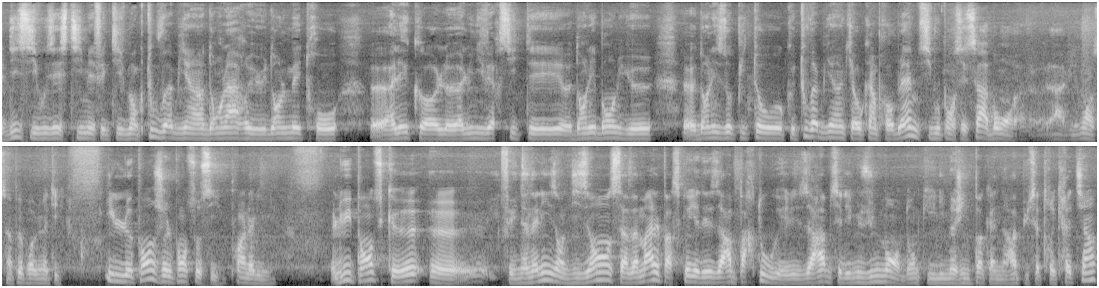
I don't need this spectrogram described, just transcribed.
dis, si vous estimez effectivement que tout va bien dans la rue, dans le métro, euh, à l'école, à l'université, euh, dans les banlieues, dans les hôpitaux, que tout va bien, qu'il n'y a aucun problème, si vous pensez ça, bon, là, évidemment, c'est un peu problématique. Il le pense, je le pense aussi. Point à la ligne lui pense que euh, fait une analyse en disant ça va mal parce qu'il y a des Arabes partout. Et les Arabes c'est des musulmans. Donc il n'imagine pas qu'un Arabe puisse être chrétien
